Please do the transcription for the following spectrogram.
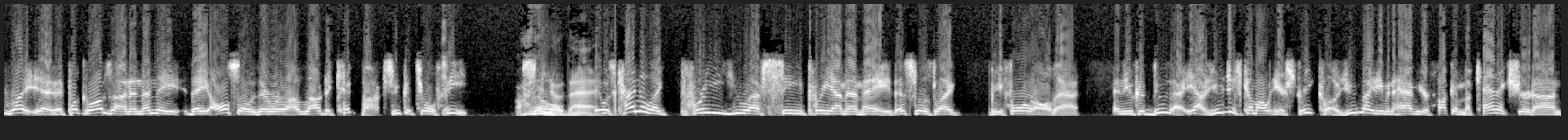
Right, yeah, they put gloves on, and then they they also they were allowed to kickbox. You could throw feet. Oh, I didn't know that. It was kind of like pre UFC, pre MMA. This was like before all that. And you could do that. Yeah, you just come out in your street clothes. You might even have your fucking mechanic shirt on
